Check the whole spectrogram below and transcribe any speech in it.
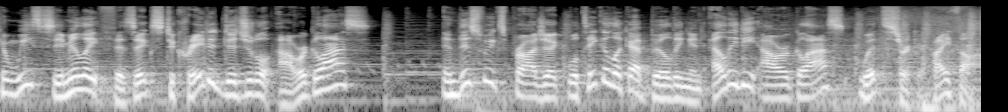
Can we simulate physics to create a digital hourglass? In this week's project, we'll take a look at building an LED hourglass with CircuitPython.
